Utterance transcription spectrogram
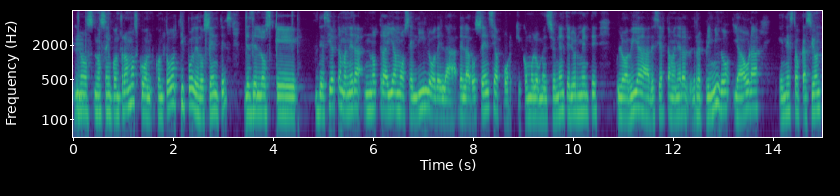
nos, nos encontramos con, con todo tipo de docentes, desde los que de cierta manera no traíamos el hilo de la, de la docencia porque, como lo mencioné anteriormente, lo había de cierta manera reprimido y ahora en esta ocasión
